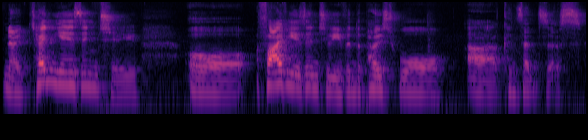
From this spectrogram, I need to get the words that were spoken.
no 10 years into or 5 years into even the post-war uh, consensus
